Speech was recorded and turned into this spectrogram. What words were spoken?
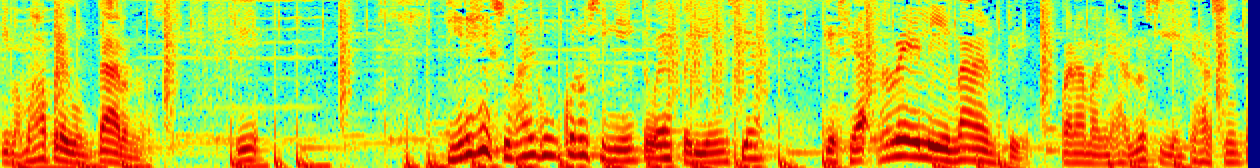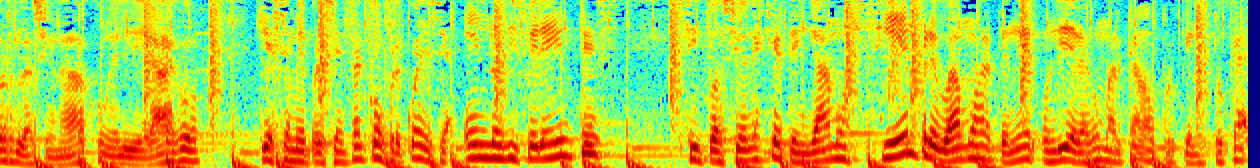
Y vamos a preguntarnos, ¿sí? ¿Tiene Jesús algún conocimiento o experiencia que sea relevante para manejar los siguientes asuntos relacionados con el liderazgo que se me presentan con frecuencia? En las diferentes situaciones que tengamos, siempre vamos a tener un liderazgo marcado porque nos toca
